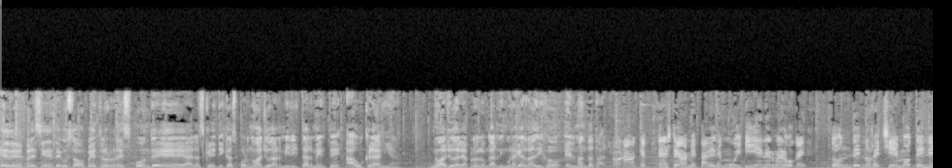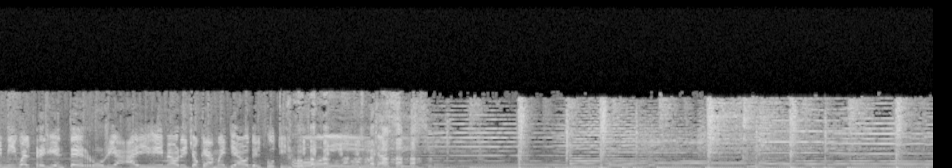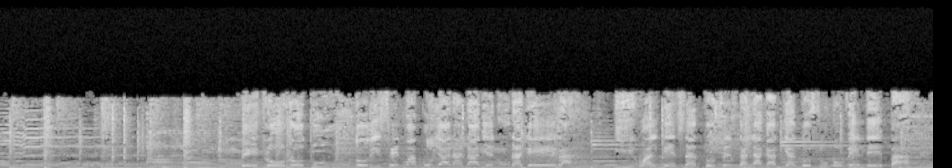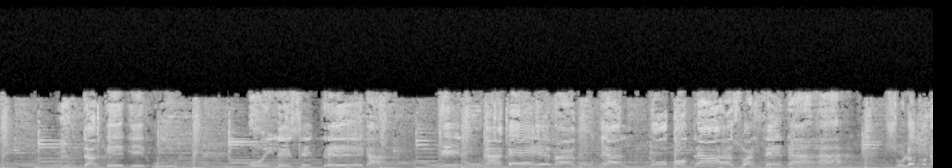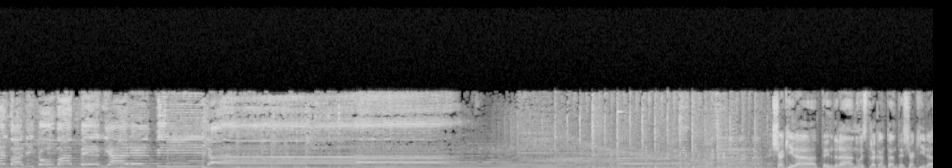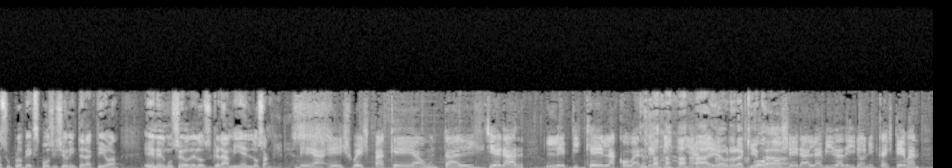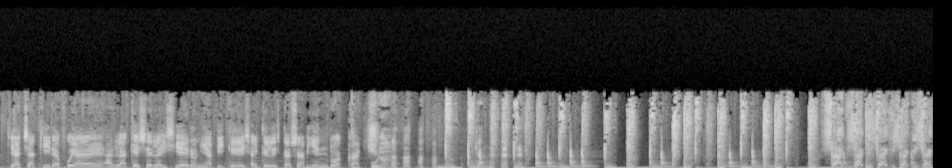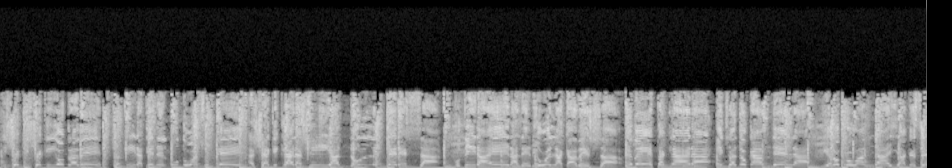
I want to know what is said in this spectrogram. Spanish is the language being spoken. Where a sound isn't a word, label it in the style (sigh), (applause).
El eh, presidente Gustavo Petro responde a las críticas por no ayudar militarmente a Ucrania. No ayudaré a prolongar ninguna guerra, dijo el mandatario. No, no, que Esteban, me parece muy bien, hermano, porque donde nos echemos de enemigo al presidente de Rusia, ahí sí, mejor dicho, quedamos echados del Putin. Uy, Igual que Santos está lagarteando su Nobel de paz. Y un tanque viejo hoy les entrega. En una guerra mundial no pondrá su arsenal. Solo con Alvarito va a pelear Shakira tendrá nuestra cantante Shakira su propia exposición interactiva en el Museo de los Grammy en Los Ángeles. Vea, eso es para que a un tal Gerard le piqué la cobarde (laughs) envidia. Ay, Aurora, quieta. ¿Cómo será la vida de irónica, Esteban? Que a Shakira fue a, a la que se la hicieron y a Piqué es al que le está sabiendo a cacho. (laughs) shaki, otra vez. Shakira tiene el mundo a sus pies. A Shaki Clara Shia no le interesa. Con tiraera le dio en la cabeza. Debe estar clara, echando candela. Y el otro banda ya que se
